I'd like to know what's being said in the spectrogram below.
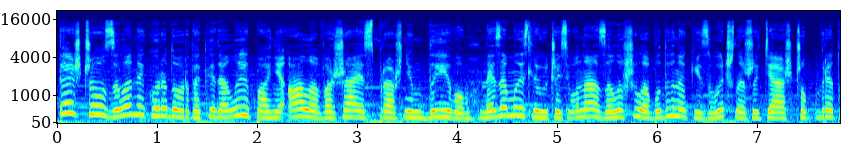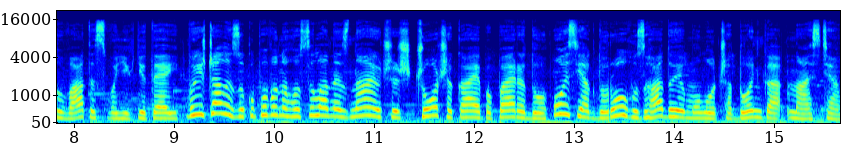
Те, що зелений коридор таки дали, пані Алла вважає справжнім дивом. Не замислюючись, вона залишила будинок і звичне життя, щоб врятувати своїх дітей. Виїжджали з окупованого села, не знаючи, що чекає попереду. Ось як дорогу згадує молодша донька Настя.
